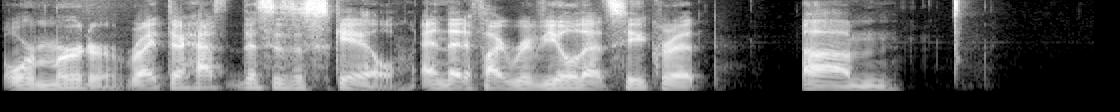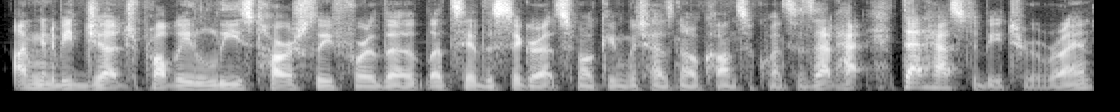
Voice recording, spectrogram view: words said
or murder, right? There has this is a scale. And that if I reveal that secret, um, I'm going to be judged probably least harshly for the, let's say, the cigarette smoking, which has no consequences. That ha- that has to be true, right?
